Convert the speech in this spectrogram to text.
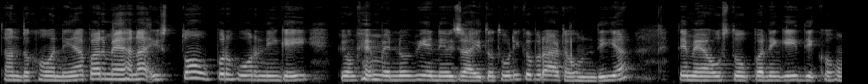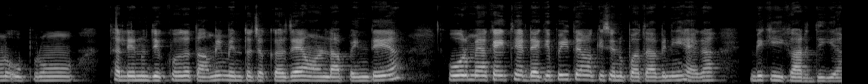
ਤੁਹਾਨੂੰ ਦਿਖਾਉਂਦੇ ਆ, ਪਰ ਮੈਂ ਹਨਾ ਇਸ ਤੋਂ ਉੱਪਰ ਹੋਰ ਨਹੀਂ ਗਈ, ਕਿਉਂਕਿ ਮੈਨੂੰ ਵੀ ਇੰਨੇ ਉਚਾਈ ਤੋਂ ਥੋੜੀ ਘਬਰਾਹਟ ਹੁੰਦੀ ਆ। ਤੇ ਮੈਂ ਉਸ ਤੋਂ ਉੱਪਰ ਨਹੀਂ ਗਈ, ਦੇਖੋ ਹੁਣ ਉੱਪਰੋਂ ਥੱਲੇ ਨੂੰ ਦੇਖੋ ਤਾਂ ਤਾਂ ਵੀ ਮੈਨੂੰ ਤਾਂ ਚੱਕਰ ਜਿਹਾ ਆਉਣ ਲੱਗ ਪੈਂਦੇ ਆ। ਹੋਰ ਮੈਂ ਕਿਹਾ ਇੱਥੇ ਡਿੱਗ ਪਈ ਤਾਂ ਕਿਸੇ ਨੂੰ ਪਤਾ ਵੀ ਨਹੀਂ ਹੈਗਾ ਵੀ ਕੀ ਕਰਦੀ ਆ।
